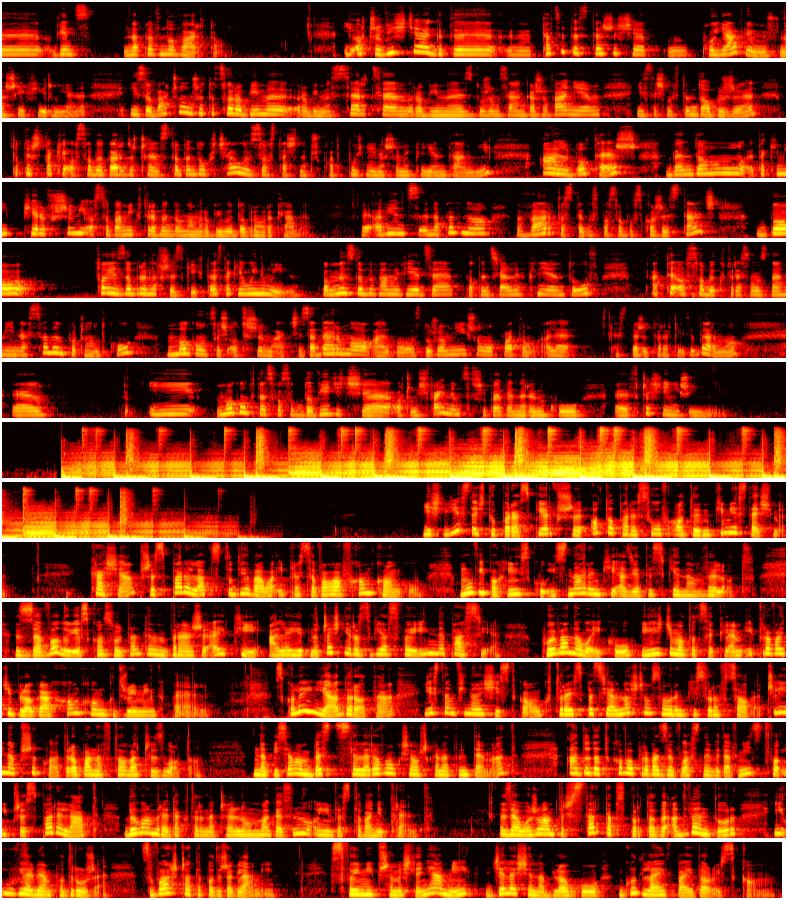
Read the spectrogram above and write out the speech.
więc na pewno warto. I oczywiście, gdy y, tacy testerzy się mm, pojawią już w naszej firmie i zobaczą, że to, co robimy, robimy z sercem, robimy z dużym zaangażowaniem, jesteśmy w tym dobrzy, to też takie osoby bardzo często będą chciały zostać na przykład później naszymi klientami, albo też będą takimi pierwszymi osobami, które będą nam robiły dobrą reklamę. A więc na pewno warto z tego sposobu skorzystać, bo to jest dobre dla wszystkich. To jest takie win-win, bo my zdobywamy wiedzę potencjalnych klientów, a te osoby, które są z nami na samym początku, mogą coś otrzymać za darmo albo z dużo mniejszą opłatą, ale testerzy to raczej za darmo. I mogą w ten sposób dowiedzieć się o czymś fajnym, co się pojawia na rynku e, wcześniej niż inni. Jeśli jesteś tu po raz pierwszy, oto parę słów o tym, kim jesteśmy. Kasia przez parę lat studiowała i pracowała w Hongkongu. Mówi po chińsku i zna rynki azjatyckie na wylot. Z zawodu jest konsultantem w branży IT, ale jednocześnie rozwija swoje inne pasje. Pływa na wake'u, jeździ motocyklem i prowadzi bloga hongkongdreaming.pl. Z kolei ja, Dorota, jestem finansistką, której specjalnością są rynki surowcowe, czyli na przykład ropa naftowa czy złoto. Napisałam bestsellerową książkę na ten temat, a dodatkowo prowadzę własne wydawnictwo i przez parę lat byłam redaktor naczelną magazynu o inwestowaniu Trend. Założyłam też startup sportowy Adventure i uwielbiam podróże, zwłaszcza te pod żeglami. Swoimi przemyśleniami dzielę się na blogu goodlifebydoris.com.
